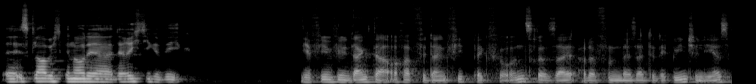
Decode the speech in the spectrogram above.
äh, ist, glaube ich, genau der, der richtige Weg. Ja, vielen, vielen Dank da auch für dein Feedback für unsere Seite oder von der Seite der Green Engineers.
